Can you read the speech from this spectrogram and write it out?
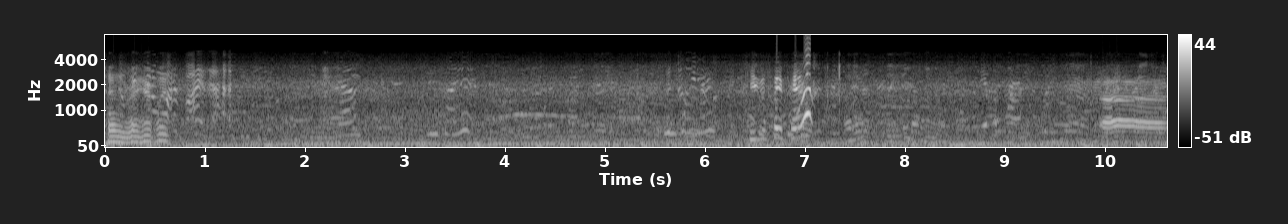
Send it right here, please. want to buy that. Yeah? Can you sign it? What's on yours? Can you just say pen? Uh,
